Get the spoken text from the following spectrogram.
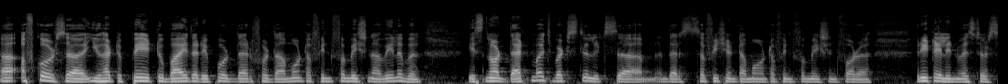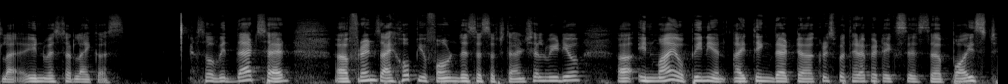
Uh, of course, uh, you have to pay to buy the report, therefore the amount of information available is not that much, but still it's um, there's sufficient amount of information for a retail investors li investor like us. So with that said, uh, friends, I hope you found this a substantial video. Uh, in my opinion, I think that uh, CRISPR Therapeutics is uh, poised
